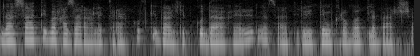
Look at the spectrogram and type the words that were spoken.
ונסעתי בחזרה לקרקוב, קיבלתי פקודה אחרת, נסעתי לעיתים קרובות לוורשה.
